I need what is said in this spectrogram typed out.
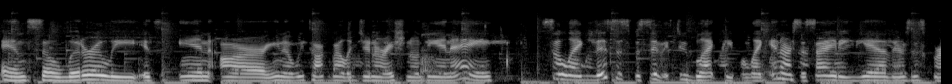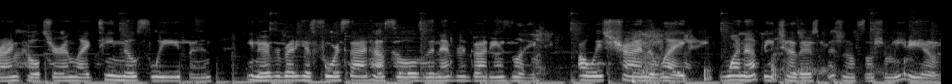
And so literally it's in our, you know, we talk about like generational DNA so like this is specific to black people like in our society yeah there's this grind culture and like team no sleep and you know everybody has four side hustles and everybody's like always trying to like one up each other especially on social media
